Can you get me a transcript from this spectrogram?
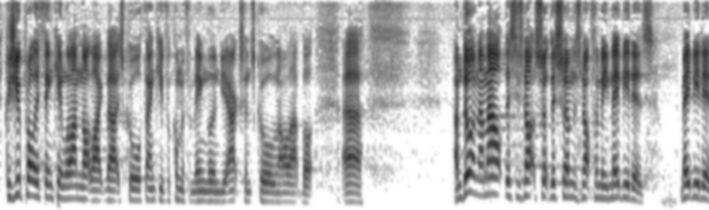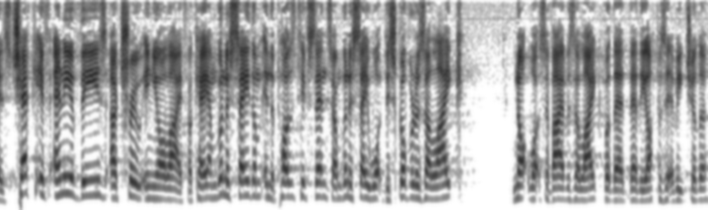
Because you're probably thinking, well, I'm not like that. It's cool. Thank you for coming from England. Your accent's cool and all that. But uh, I'm done, I'm out, this, is not, this sermon's not for me. Maybe it is. Maybe it is. Check if any of these are true in your life, okay? I'm going to say them in the positive sense. I'm going to say what discoverers are like. not what survivors are like, but they're, they're the opposite of each other.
